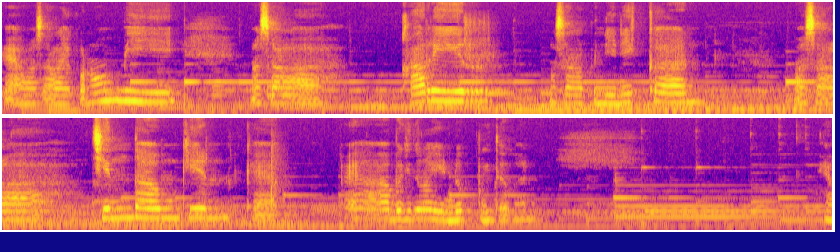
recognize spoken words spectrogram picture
kayak masalah ekonomi masalah karir masalah pendidikan masalah cinta mungkin kayak ya begitulah hidup gitu kan. Ya,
